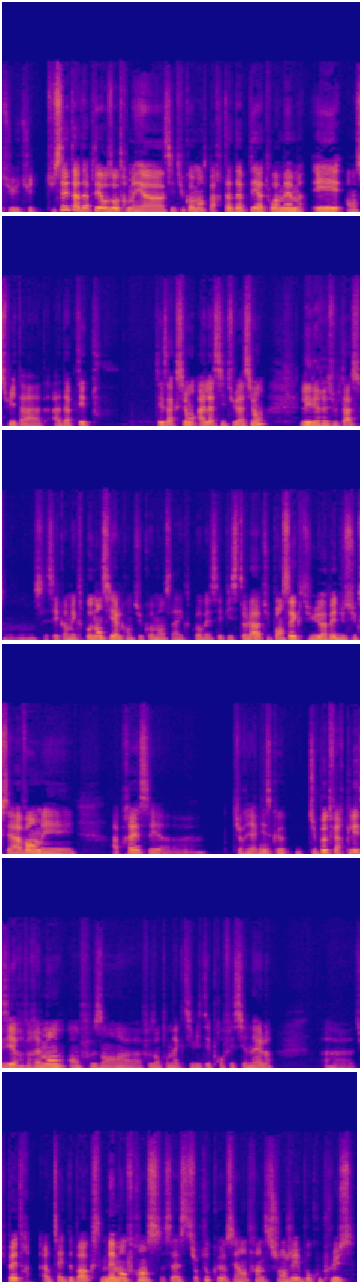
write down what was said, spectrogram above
tu, tu, tu sais t'adapter aux autres, mais euh, si tu commences par t'adapter à toi-même et ensuite à, adapter tes actions à la situation, les, les résultats, c'est comme exponentiel quand tu commences à explorer ces pistes-là. Tu pensais que tu avais du succès avant, mais après, c'est... Euh, tu réalises que tu peux te faire plaisir vraiment en faisant, euh, faisant ton activité professionnelle. Euh, tu peux être outside the box, même en France. surtout que c'est en train de changer beaucoup plus.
